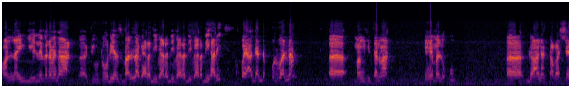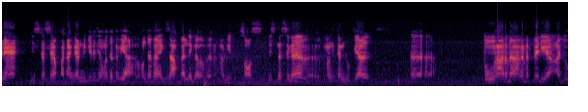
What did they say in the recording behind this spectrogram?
ඔන්ලයින් ගිහිල්ලා ඉවර වෙලා ටියුටෝරියල්ස් බලලා වැරදි වැරදි වැරදි වැරදි හරි හොයාගන්න පුළුවන් නම් මං හිතනවා එහෙම ලොකු ගානක් අවශ්‍ය නෑ බිස්නස පටන්ගන්න ගෙලති හොඳම විය හොඳම එක්සාම්පල් එක මගේ සෝස් බිස්නස් එක මංතන් රුපියල් තුන් හාරදාහකටත් වැඩිය අඩු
